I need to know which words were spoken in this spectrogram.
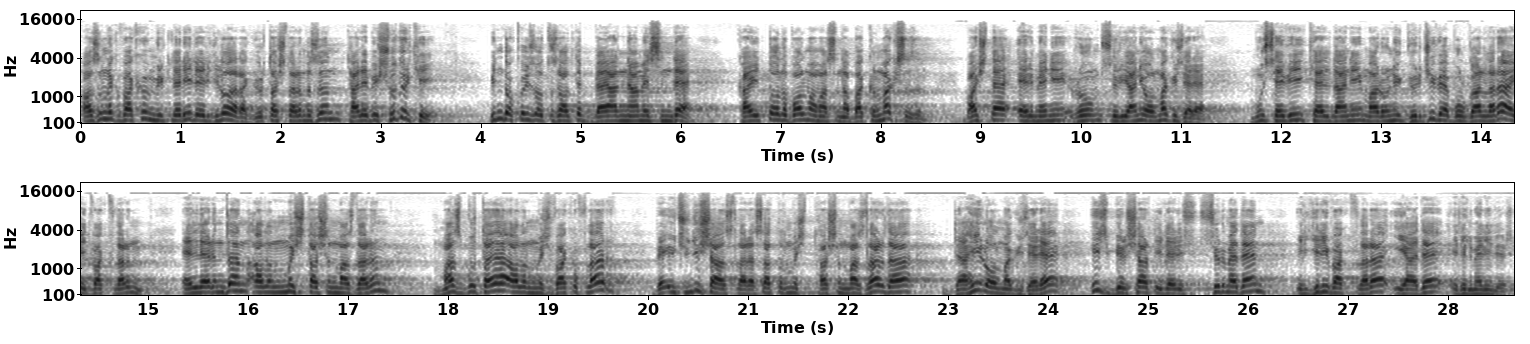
azınlık vakıf mülkleriyle ilgili olarak yurttaşlarımızın talebi şudur ki, 1936 beyannamesinde kayıtlı olup olmamasına bakılmaksızın, başta Ermeni, Rum, Süryani olmak üzere Musevi, Keldani, Maruni, Gürcü ve Bulgarlara ait vakıfların ellerinden alınmış taşınmazların mazbutaya alınmış vakıflar ve üçüncü şahıslara satılmış taşınmazlar da dahil olmak üzere hiçbir şart ileri sürmeden ilgili vakıflara iade edilmelidir.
